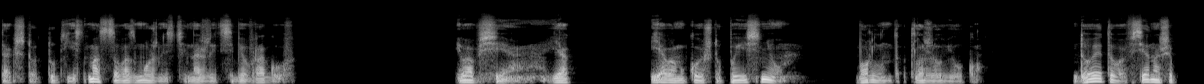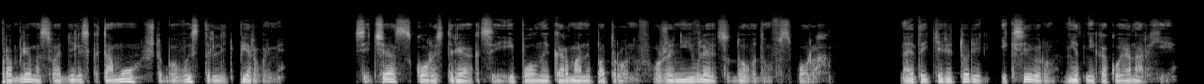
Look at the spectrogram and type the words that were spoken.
Так что тут есть масса возможностей нажить себе врагов. И вообще, я... я вам кое-что поясню». Борланд отложил вилку. «До этого все наши проблемы сводились к тому, чтобы выстрелить первыми. Сейчас скорость реакции и полные карманы патронов уже не являются доводом в спорах. На этой территории и к северу нет никакой анархии.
